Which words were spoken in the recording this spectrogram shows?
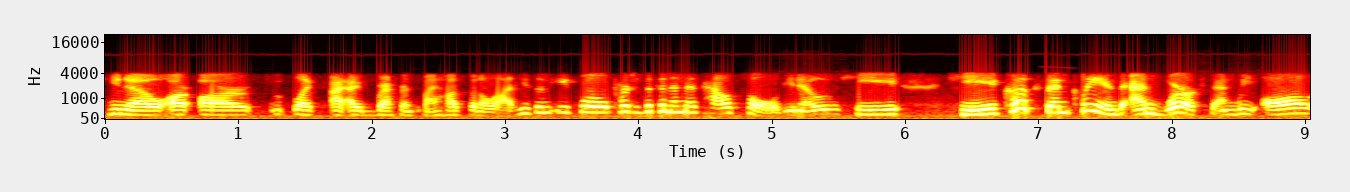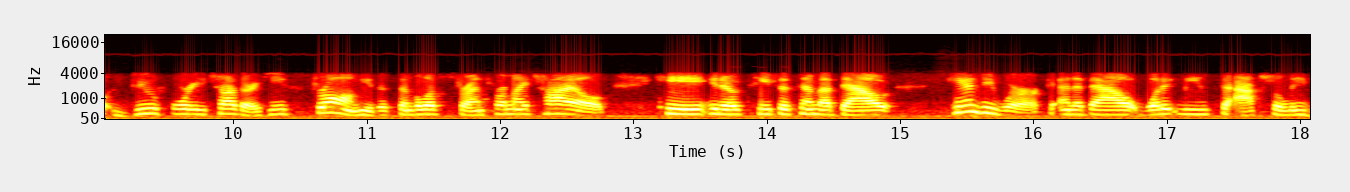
you know, are are like I, I reference my husband a lot. He's an equal participant in this household. You know, he he cooks and cleans and works, and we all do for each other. He's strong. He's a symbol of strength for my child. He, you know, teaches him about handiwork and about what it means to actually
